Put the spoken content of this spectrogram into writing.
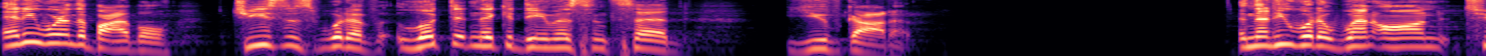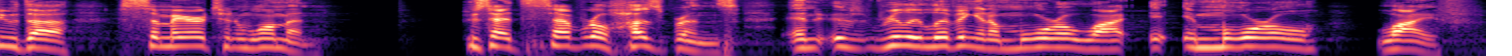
anywhere in the Bible, Jesus would have looked at Nicodemus and said, You've got it. And then he would have went on to the Samaritan woman who's had several husbands and is really living in a moral li- immoral life.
